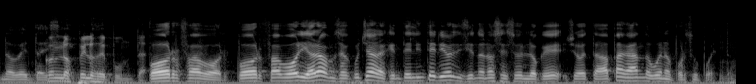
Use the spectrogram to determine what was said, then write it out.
95. Con los pelos de punta. Por favor, por favor. Y ahora vamos a escuchar a la gente del interior diciéndonos eso es lo que yo estaba pagando. Bueno, por supuesto.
